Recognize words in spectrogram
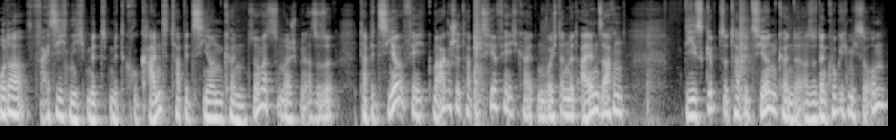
Oder, weiß ich nicht, mit, mit Krokant tapezieren können. Sowas zum Beispiel. Also so Tapezierfähig, magische Tapezierfähigkeiten, wo ich dann mit allen Sachen, die es gibt, so tapezieren könnte. Also dann gucke ich mich so um.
